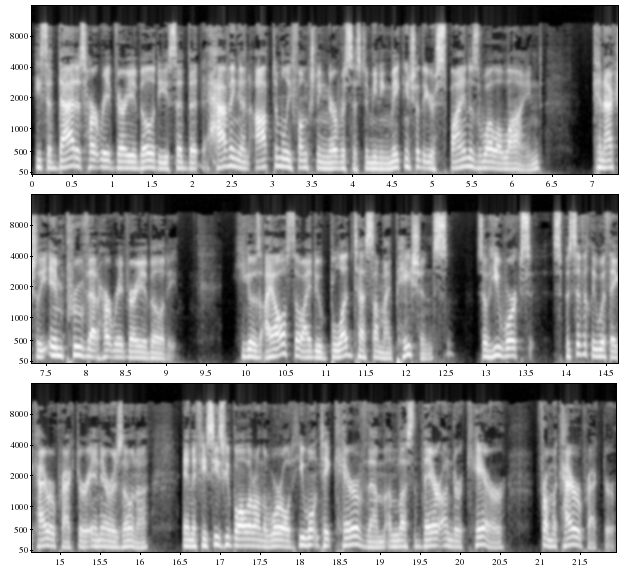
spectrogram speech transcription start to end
He said that is heart rate variability. He said that having an optimally functioning nervous system, meaning making sure that your spine is well aligned, can actually improve that heart rate variability. He goes, I also I do blood tests on my patients. So he works specifically with a chiropractor in Arizona, and if he sees people all around the world, he won't take care of them unless they're under care from a chiropractor.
